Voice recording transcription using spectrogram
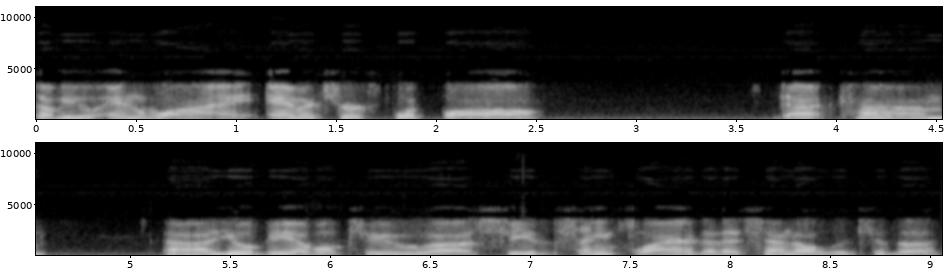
www.wnYamateurfootball.com, uh, you'll be able to uh, see the same flyer that I sent over to the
